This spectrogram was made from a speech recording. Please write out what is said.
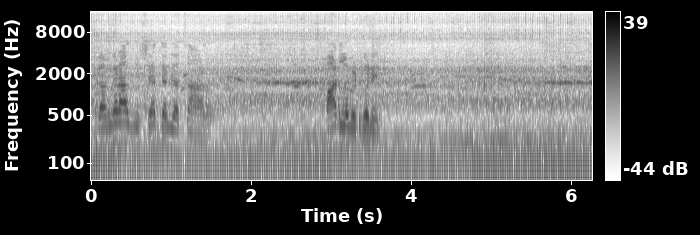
గంగరాజు సేద్యం చేస్తున్నాడు పాటలు పెట్టుకొని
